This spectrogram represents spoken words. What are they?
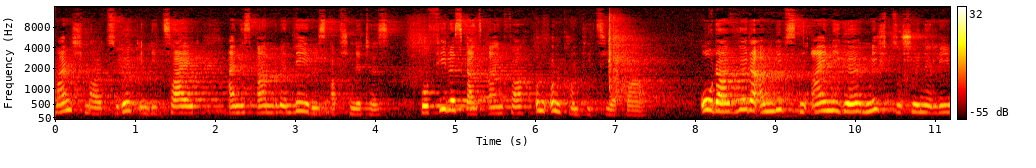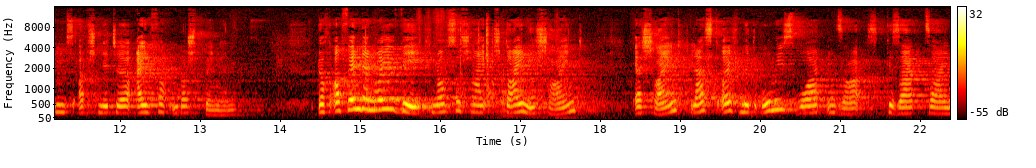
manchmal zurück in die Zeit eines anderen Lebensabschnittes, wo vieles ganz einfach und unkompliziert war. Oder würde am liebsten einige nicht so schöne Lebensabschnitte einfach überspringen. Doch auch wenn der neue Weg noch so steinig scheint, erscheint, lasst euch mit Romis Worten gesagt sein,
